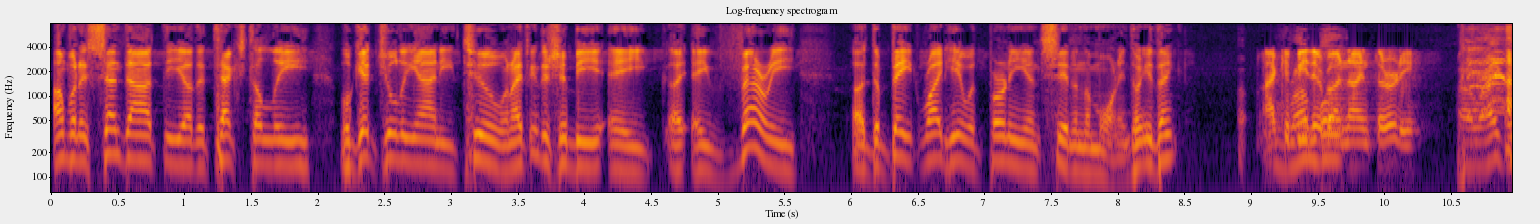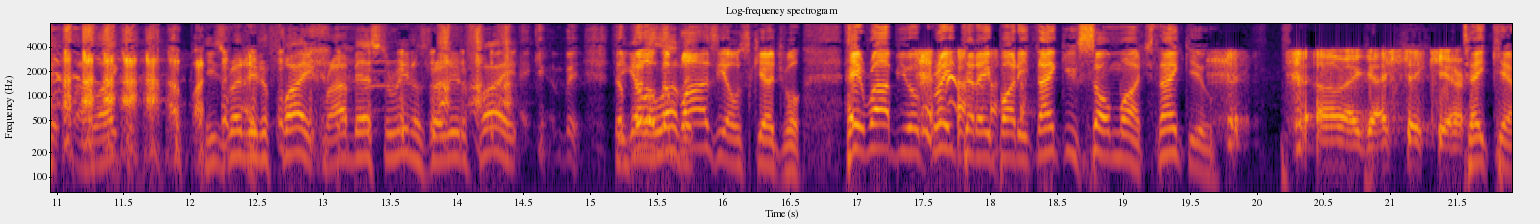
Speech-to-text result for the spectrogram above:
I'm going to send out the uh, the text to Lee. We'll get Giuliani too, and I think there should be a a, a very uh, debate right here with Bernie and Sid in the morning. Don't you think? I could Rumble. be there by nine thirty. I like it. I like it. He's ready to fight. Rob Astorino's ready to fight. the Bill de Blasio schedule. Hey, Rob, you were great today, buddy. Thank you so much. Thank you. All right, guys. Take care. Take care.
